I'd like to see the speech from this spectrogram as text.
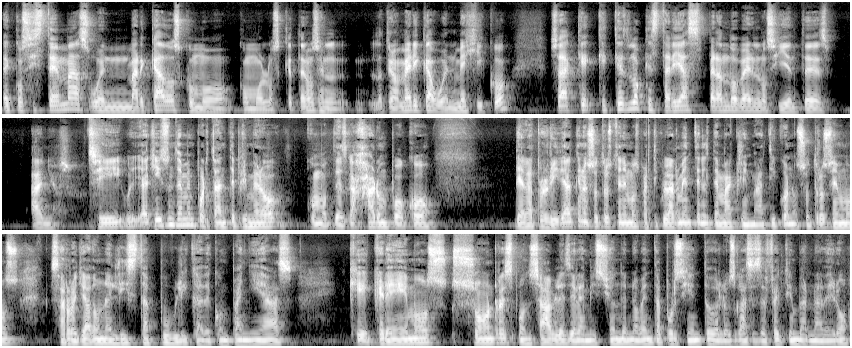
ecosistemas o en mercados como, como los que tenemos en Latinoamérica o en México. O sea, ¿qué, qué, qué es lo que estarías esperando ver en los siguientes años? Sí, aquí es un tema importante. Primero, como desgajar un poco de la prioridad que nosotros tenemos, particularmente en el tema climático, nosotros hemos desarrollado una lista pública de compañías que creemos son responsables de la emisión del 90% de los gases de efecto invernadero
